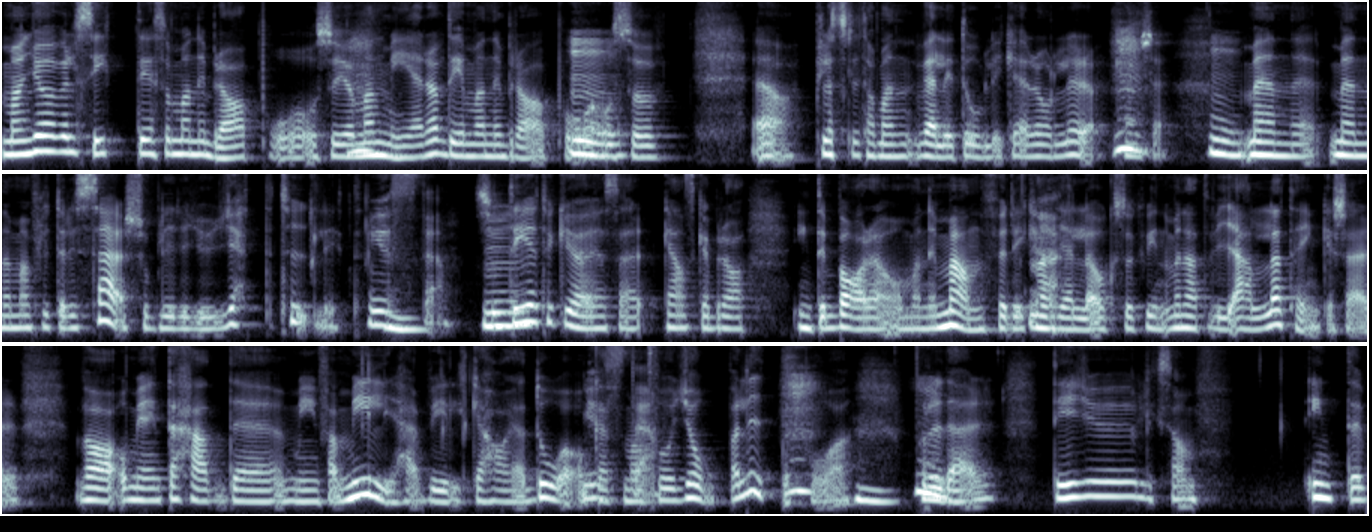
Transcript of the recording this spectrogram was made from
man gör väl sitt, det som man är bra på och så gör man mer av det man är bra på Mm. och så ja, plötsligt har man väldigt olika roller kanske. Mm. Men, men när man flyttar isär så blir det ju jättetydligt. Just det. Så Mm. det tycker jag är så här ganska bra, inte bara om man är man, för det kan Nej. gälla också kvinnor, men att vi alla tänker så här, vad, om jag inte hade min familj här, vilka har jag då? Och Just att man det. får jobba lite på, Mm. på det där. Det är ju liksom inte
